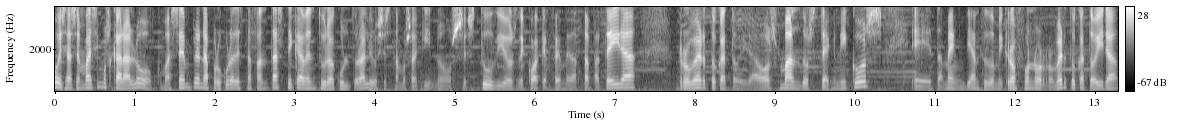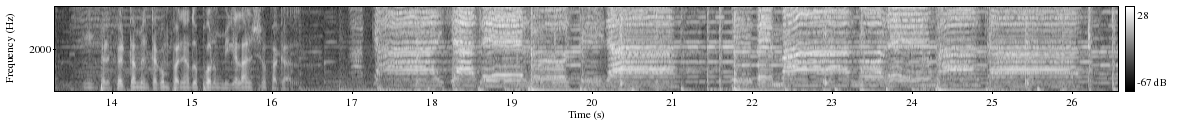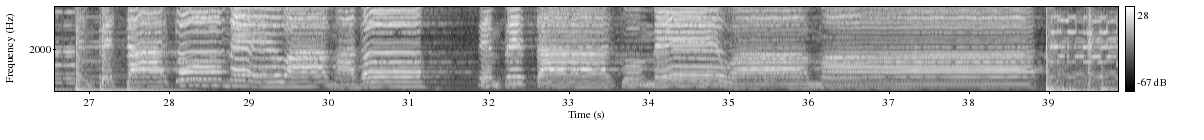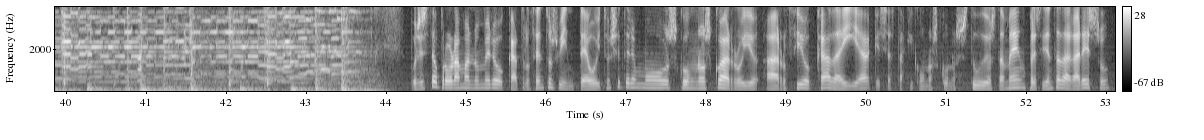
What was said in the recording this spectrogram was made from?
Pois, a máis imos caraló, como sempre, na procura desta fantástica aventura cultural e hoxe estamos aquí nos estudios de Coaque FM da Zapateira Roberto Catoira os mandos técnicos e tamén diante do micrófono Roberto Catoira perfectamente acompañado por Miguel Anxo Facal. Una caixa de roseirás Pois este é o programa número 428. Hoxe teremos connosco a, Rui, a Rocío Cadaía, que xa está aquí connosco nos estudios tamén, presidenta da Gareso,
